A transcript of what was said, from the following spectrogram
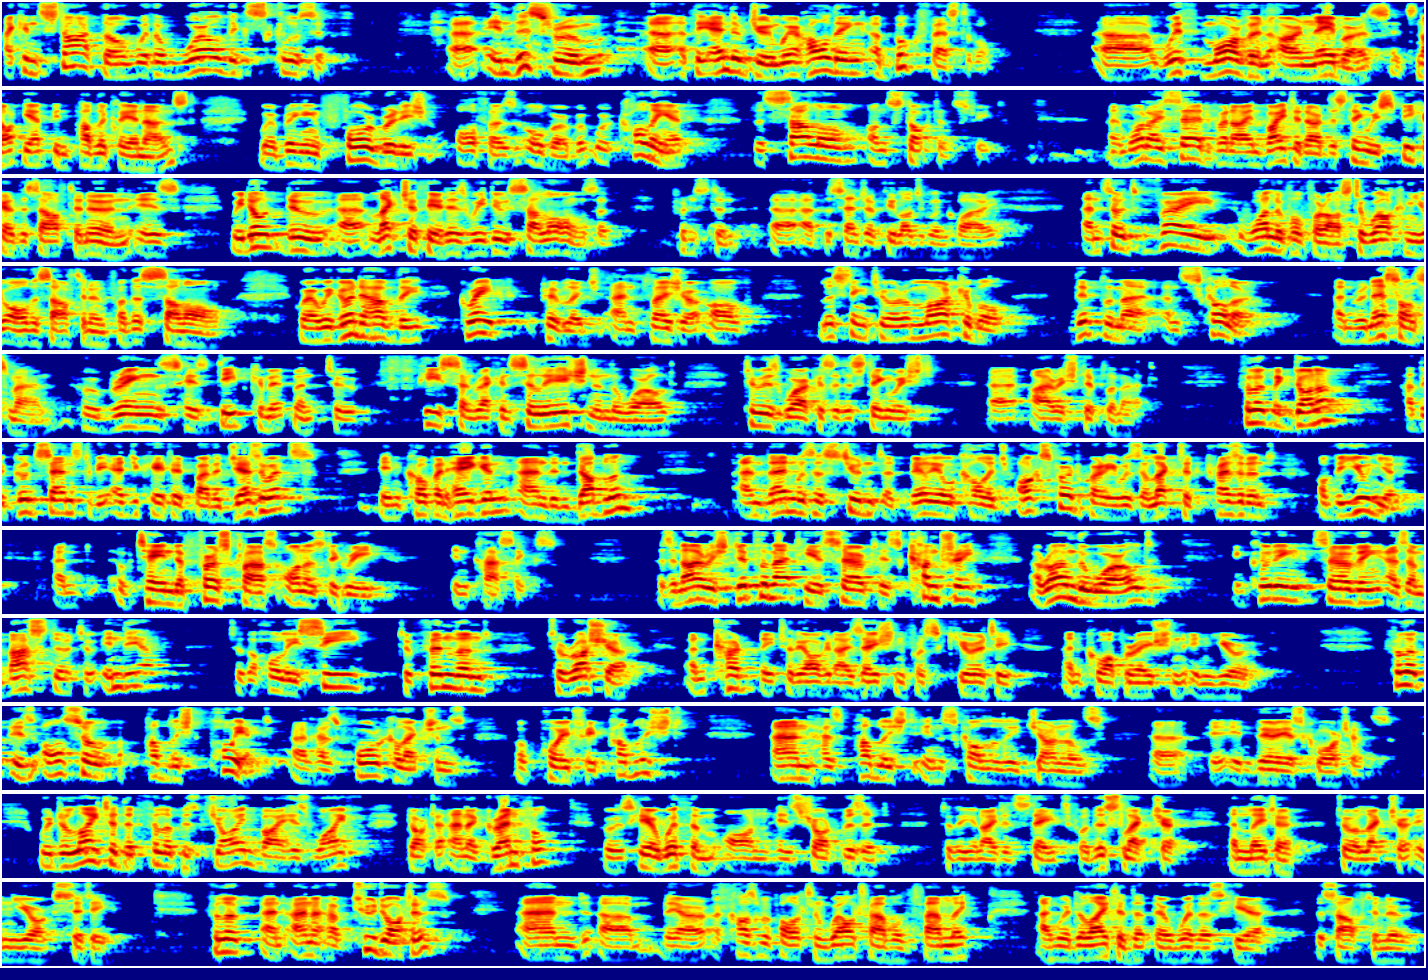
I can start though with a world exclusive. Uh, in this room, uh, at the end of June, we're holding a book festival uh, with Morven, our neighbors. It's not yet been publicly announced. We're bringing four British authors over, but we're calling it the Salon on Stockton Street. And what I said when I invited our distinguished speaker this afternoon is we don't do uh, lecture theatres, we do salons at Princeton uh, at the Centre of Theological Inquiry. And so it's very wonderful for us to welcome you all this afternoon for this salon, where we're going to have the great privilege and pleasure of listening to a remarkable diplomat and scholar and Renaissance man who brings his deep commitment to peace and reconciliation in the world to his work as a distinguished uh, Irish diplomat. Philip McDonagh had the good sense to be educated by the Jesuits in Copenhagen and in Dublin, and then was a student at Balliol College, Oxford, where he was elected president of the Union and obtained a first class honours degree in classics. As an Irish diplomat, he has served his country around the world, including serving as ambassador to India, to the Holy See, to Finland, to Russia, and currently to the Organization for Security and cooperation in Europe. Philip is also a published poet and has four collections of poetry published and has published in scholarly journals uh, in various quarters. We're delighted that Philip is joined by his wife, Dr. Anna Grenfell, who is here with him on his short visit to the United States for this lecture and later to a lecture in New York City. Philip and Anna have two daughters, and um, they are a cosmopolitan, well-traveled family, and we're delighted that they're with us here this afternoon.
